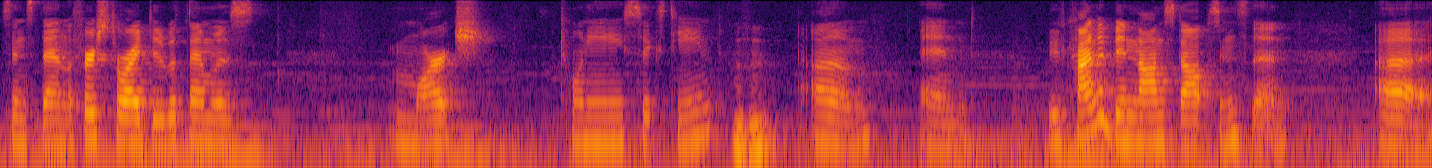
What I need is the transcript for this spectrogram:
since then. The first tour I did with them was March 2016. hmm Um, and we've kind of been nonstop since then. Uh,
